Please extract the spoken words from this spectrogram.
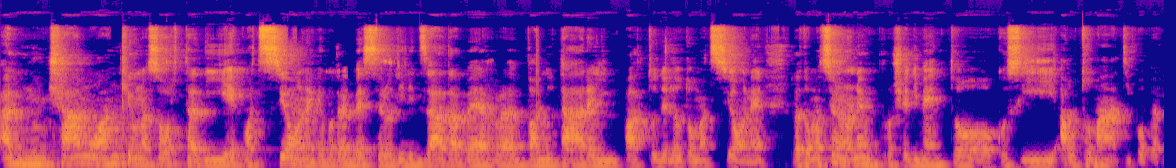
annunciamo anche una sorta di equazione che potrebbe essere utilizzata per valutare l'impatto dell'automazione. L'automazione non è un procedimento così automatico per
